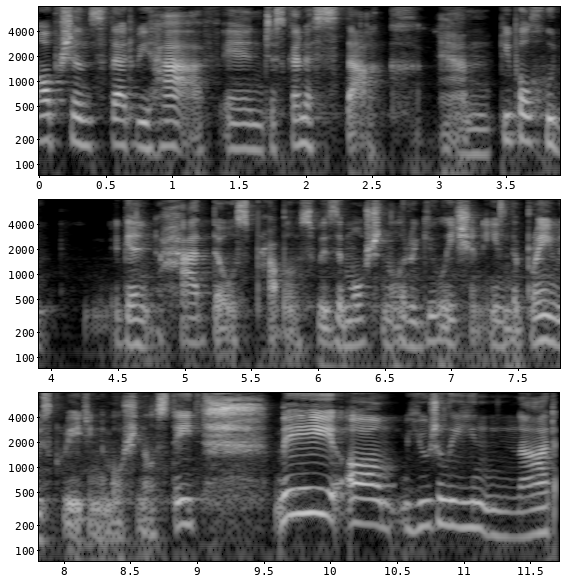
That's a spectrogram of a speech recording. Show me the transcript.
options that we have and just kind of stuck. And people who again had those problems with emotional regulation in the brain with creating emotional states they um usually not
